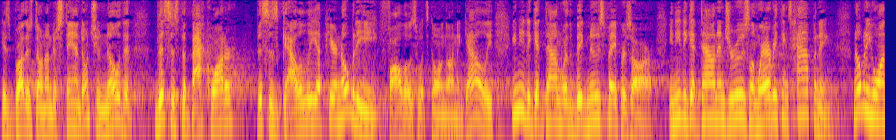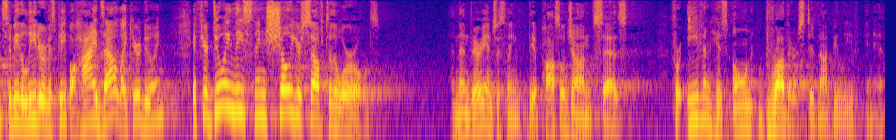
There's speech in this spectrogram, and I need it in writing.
his brothers don't understand. Don't you know that this is the backwater? This is Galilee up here. Nobody follows what's going on in Galilee. You need to get down where the big newspapers are. You need to get down in Jerusalem where everything's happening. Nobody who wants to be the leader of his people hides out like you're doing. If you're doing these things, show yourself to the world. And then, very interesting, the Apostle John says, For even his own brothers did not believe in him.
